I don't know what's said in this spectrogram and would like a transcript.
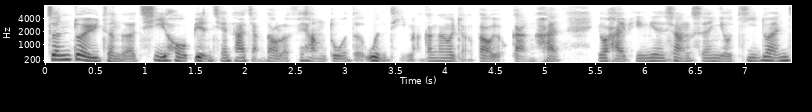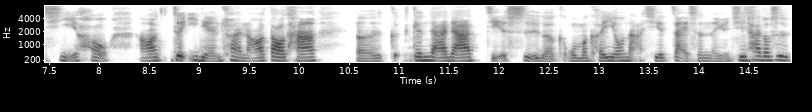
针对于整个气候变迁，他讲到了非常多的问题嘛。刚刚有讲到有干旱、有海平面上升、有极端气候，然后这一连串，然后到他。呃，跟跟大家解释了我们可以有哪些再生能源，其实它都是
